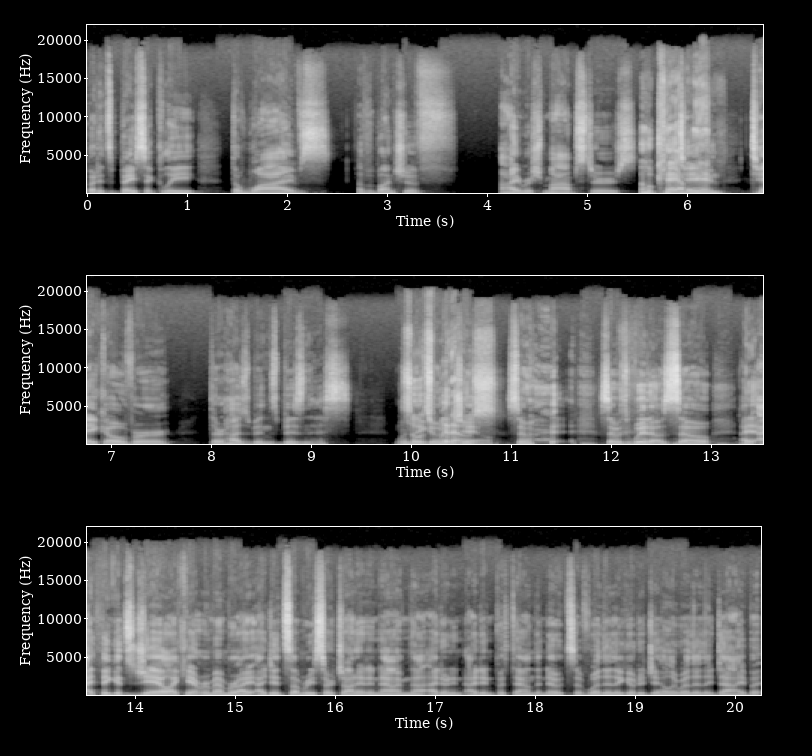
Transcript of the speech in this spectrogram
but it's basically the wives of a bunch of Irish mobsters Okay, I'm in. take over their husband's business when So they go widows. to jail. So, so it's widows. So I, I think it's jail. I can't remember. I, I did some research on it, and now I'm not. I don't. I didn't put down the notes of whether they go to jail or whether they die. But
